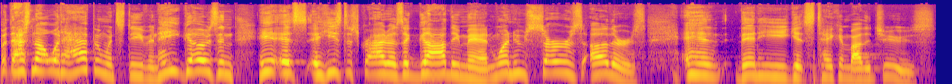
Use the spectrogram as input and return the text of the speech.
But that's not what happened with Stephen. He goes and he he's described as a godly man, one who serves others. And then he gets taken by the Jews.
